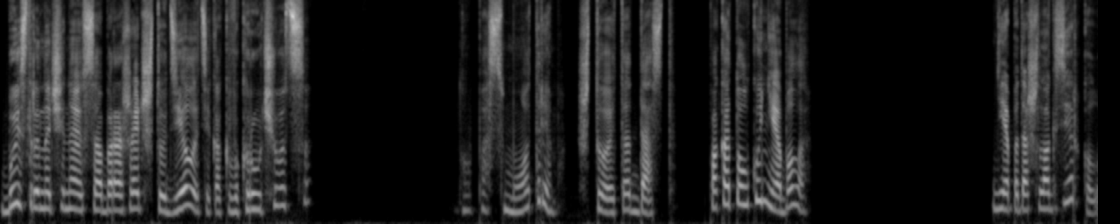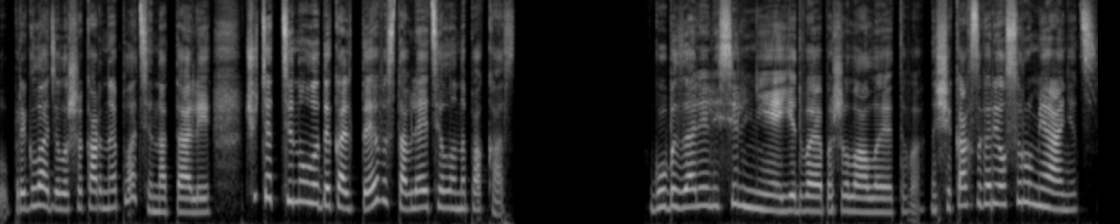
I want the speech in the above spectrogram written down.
Быстро начинаю соображать, что делать и как выкручиваться. Ну, посмотрим, что это даст. Пока толку не было. Я подошла к зеркалу, пригладила шикарное платье на талии, чуть оттянула декольте, выставляя тело на показ. Губы залили сильнее, едва я пожелала этого. На щеках загорелся румянец.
